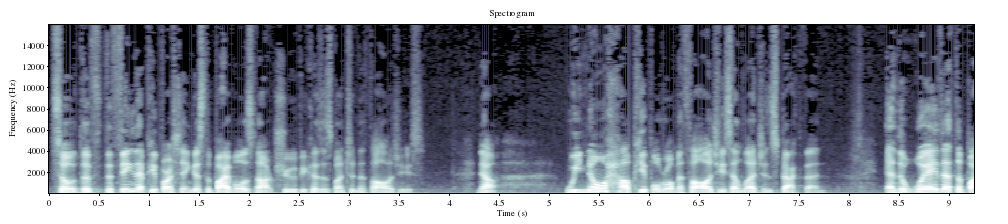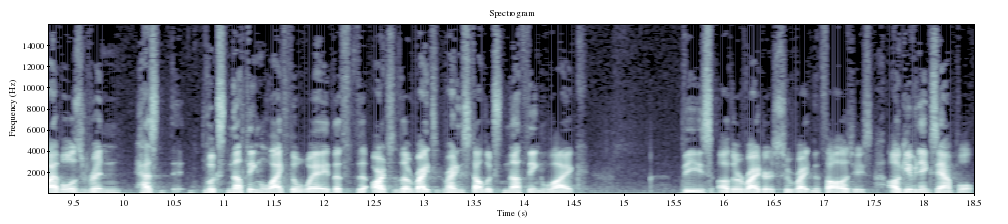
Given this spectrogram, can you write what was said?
so the, the thing that people are saying is the Bible is not true because it's a bunch of mythologies. Now, we know how people wrote mythologies and legends back then and the way that the Bible is written has looks nothing like the way that the art, the writing style looks nothing like these other writers who write mythologies. I'll give you an example.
